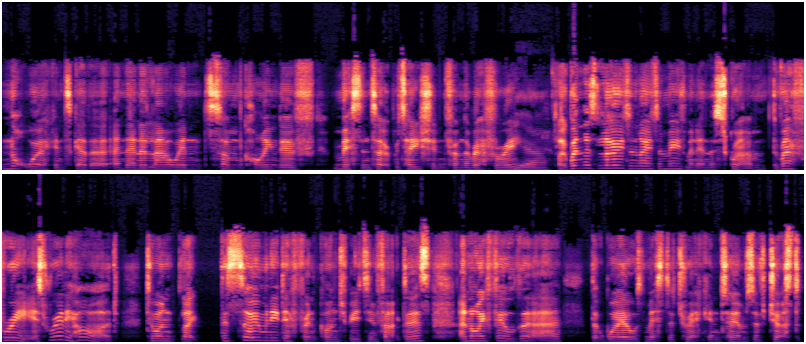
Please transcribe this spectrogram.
not working together, and then allowing some kind of misinterpretation from the referee. Yeah. Like when there's loads and loads of movement in the scrum, the referee, it's really hard to un- like. There's so many different contributing factors, and I feel there that Wales missed a trick in terms of just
